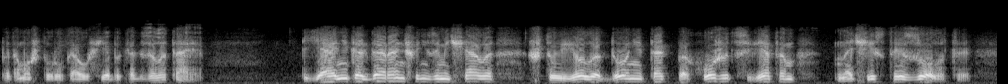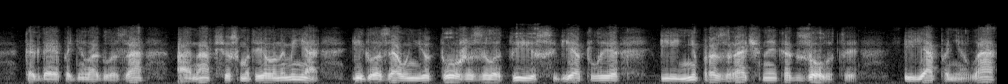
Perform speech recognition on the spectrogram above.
потому что рука у Фебы как золотая. Я никогда раньше не замечала, что ее ладони так похожи цветом на чистое золото. Тогда я подняла глаза, она все смотрела на меня, и глаза у нее тоже золотые, светлые и непрозрачные, как золото. И я поняла,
